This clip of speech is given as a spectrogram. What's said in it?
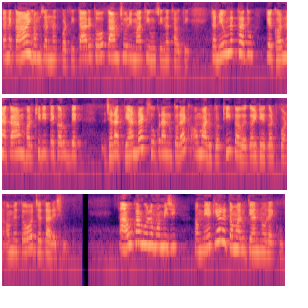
તને કાંઈ સમજણ નથી પડતી. તારે તો કામચોરીમાંથી ઊંચી નથી આવતી. તને એવું નથી થતું કે ઘરના કામ હરખી રીતે કરું બે જરાક ધ્યાન રાખ, છોકરાનું તો રાખ, અમારું તો ઠીક હવે ગઈઢે ઘટ પણ અમે તો જતા રહીશું. આવું કામ બોલો મમ્મીજી? મેં ક્યારે તમારું ધ્યાન ન રાખ્યું?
